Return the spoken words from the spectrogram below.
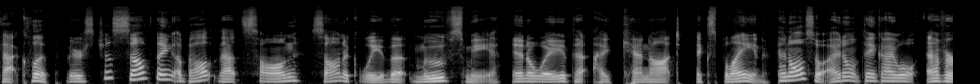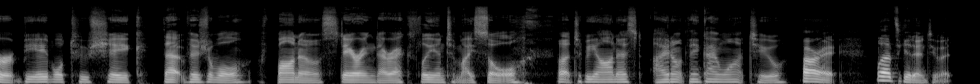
that clip. There's just something about that song sonically that moves me in a way that I cannot explain. And also, I don't think I will ever be able to shake that visual of Bono staring directly into my soul. but to be honest, I don't think I want to. All right, let's get into it.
